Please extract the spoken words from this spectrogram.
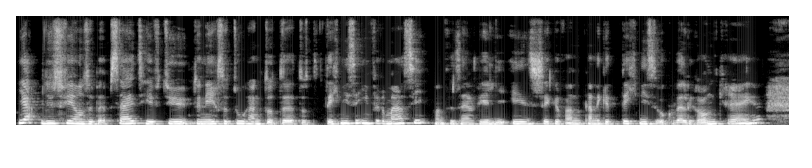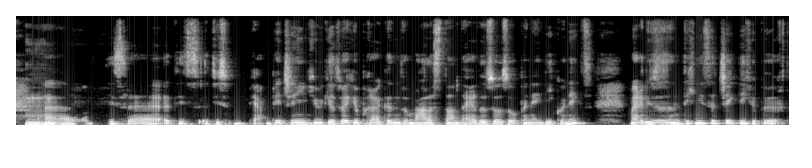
Ja, dus via onze website heeft u ten eerste toegang tot de, tot technische informatie. Want er zijn veel die eens zeggen van, kan ik het technisch ook wel rondkrijgen? Mm -hmm. uh, het is, uh, het is, het is ja, een beetje ingewikkeld. Wij gebruiken normale standaarden zoals OpenID Connect. Maar dus is een technische check die gebeurt.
